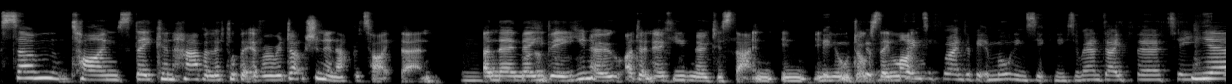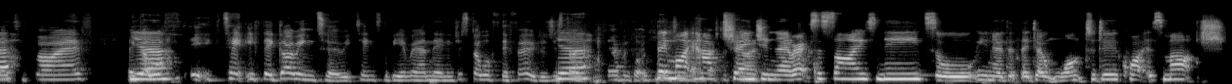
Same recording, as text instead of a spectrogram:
sometimes they can have a little bit of a reduction in appetite then Mm. And then maybe, you know, I don't know if you've noticed that in, in, in your dogs. They might tend to find a bit of morning sickness around day 30, yeah. 35. They yeah. Off, it, if they're going to, it tends to be around then and just go off their food. Just yeah. they haven't got they might have change in their exercise needs or, you know, that they don't want to do quite as much.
